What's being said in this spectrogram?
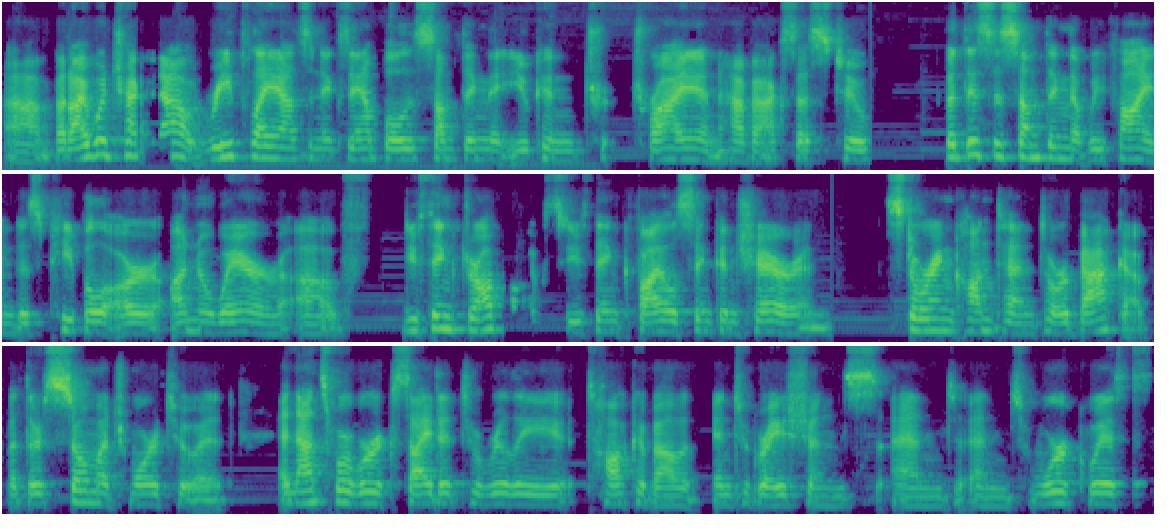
Um, but I would check it out. Replay, as an example, is something that you can tr- try and have access to. But this is something that we find is people are unaware of. You think Dropbox, you think file sync and share and storing content or backup, but there's so much more to it and that's where we're excited to really talk about integrations and and work with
